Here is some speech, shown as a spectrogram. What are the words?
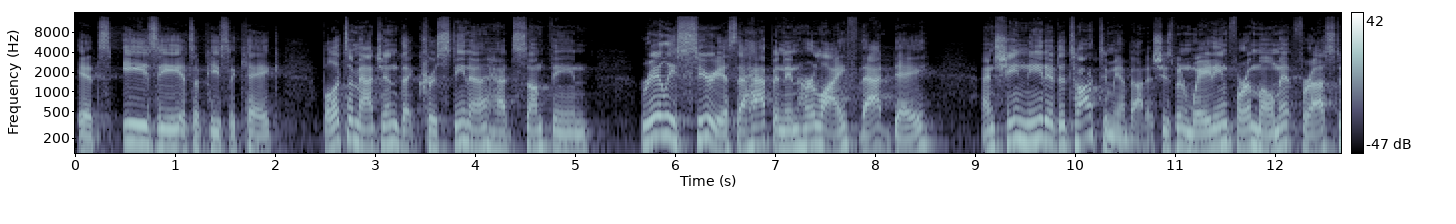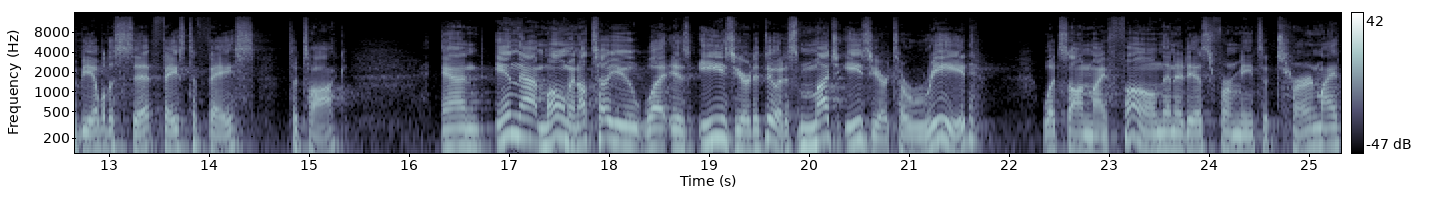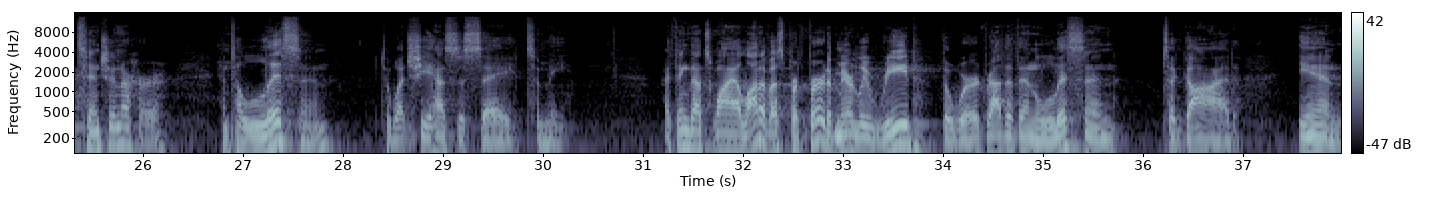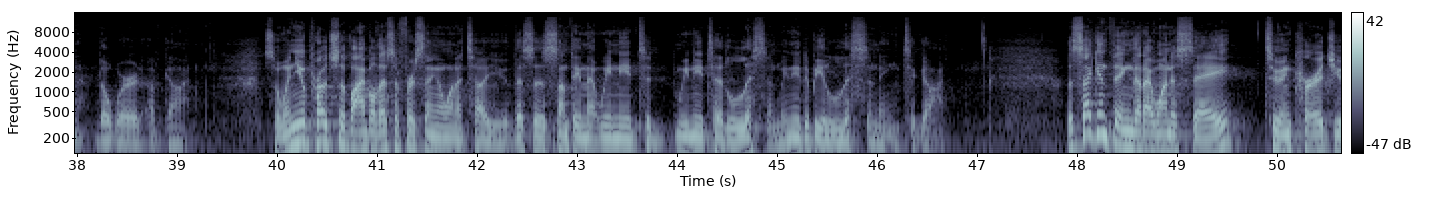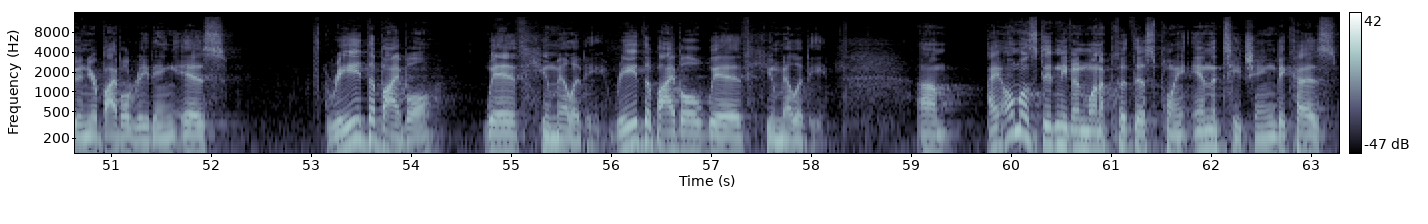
It's easy it's a piece of cake. But let's imagine that christina had something really serious that happened in her life that day and she needed to talk to me about it. She's been waiting for a moment for us to be able to sit face to face to talk And in that moment, I'll tell you what is easier to do. It is much easier to read what's on my phone than it is for me to turn my attention to her and to listen to what she has to say to me. I think that's why a lot of us prefer to merely read the word rather than listen to God in the word of God. So when you approach the Bible, that's the first thing I want to tell you. This is something that we need to we need to listen. We need to be listening to God. The second thing that I want to say to encourage you in your Bible reading is read the Bible with humility. Read the Bible with humility. Um, I almost didn't even want to put this point in the teaching because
